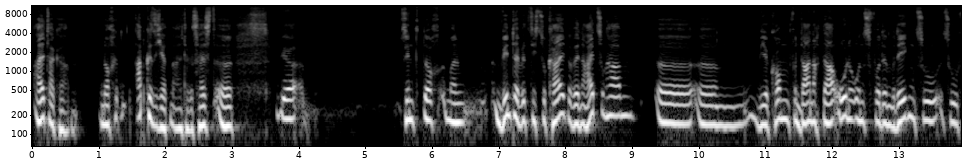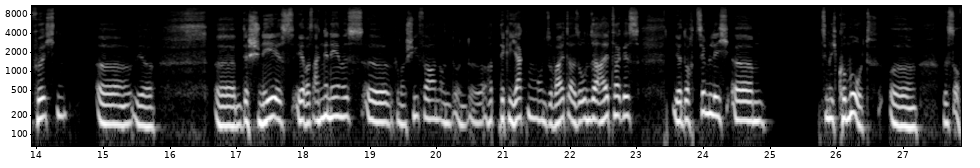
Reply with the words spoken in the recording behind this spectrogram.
Alltag haben und auch abgesicherten Alltag. Das heißt, äh, wir sind doch, man, im Winter wird es nicht zu kalt, weil wir eine Heizung haben. Äh, ähm, wir kommen von da nach da, ohne uns vor dem Regen zu, zu fürchten. Äh, wir, äh, der Schnee ist eher was Angenehmes, äh, kann man Skifahren und, und hat dicke Jacken und so weiter. Also unser Alltag ist ja doch ziemlich, ähm, ziemlich kommod. Äh, was auch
